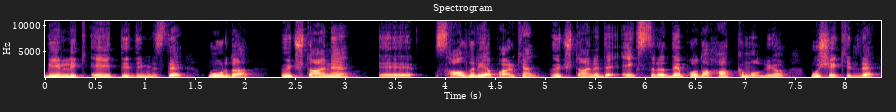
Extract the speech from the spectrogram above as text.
Birlik eğit dediğimizde burada 3 tane e, saldırı yaparken 3 tane de ekstra depoda hakkım oluyor. Bu şekilde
